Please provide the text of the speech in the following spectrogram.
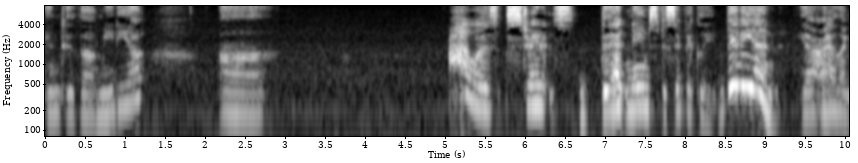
into the media, uh, I was straight at that name specifically, Vivian. Yeah, I had like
